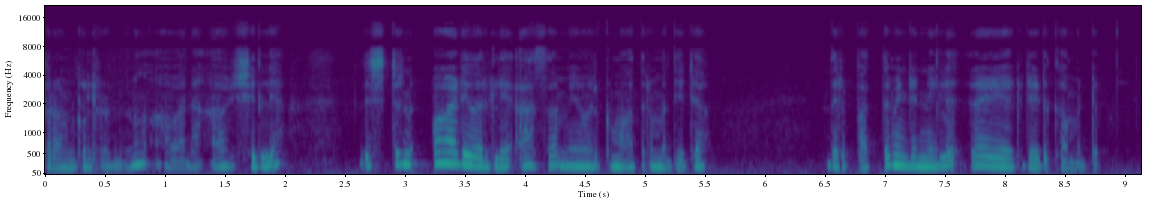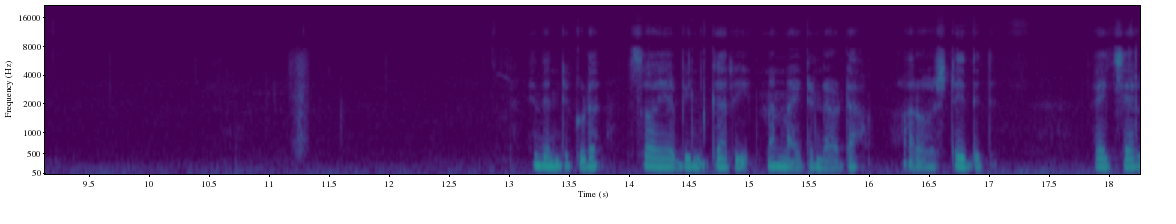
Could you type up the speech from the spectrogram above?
ബ്രൗൺ കളറൊന്നും ആവാൻ ആവശ്യമില്ല. ജസ്റ്റ് വാടി വരില്ലേ? ആ സമയം അവർക്ക് മാത്രം മതി കേട്ടോ ഇതൊരു പത്ത് മിനിറ്റ് ഉണ്ടെങ്കിൽ റെഡിയാക്കിയിട്ട് എടുക്കാൻ പറ്റും. ഇതിന്റെ കൂടെ സോയാബീൻ കറി നന്നായിട്ടുണ്ടാവും കേട്ടോ റോസ്റ്റ് ചെയ്തിട്ട് കഴിച്ചാൽ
